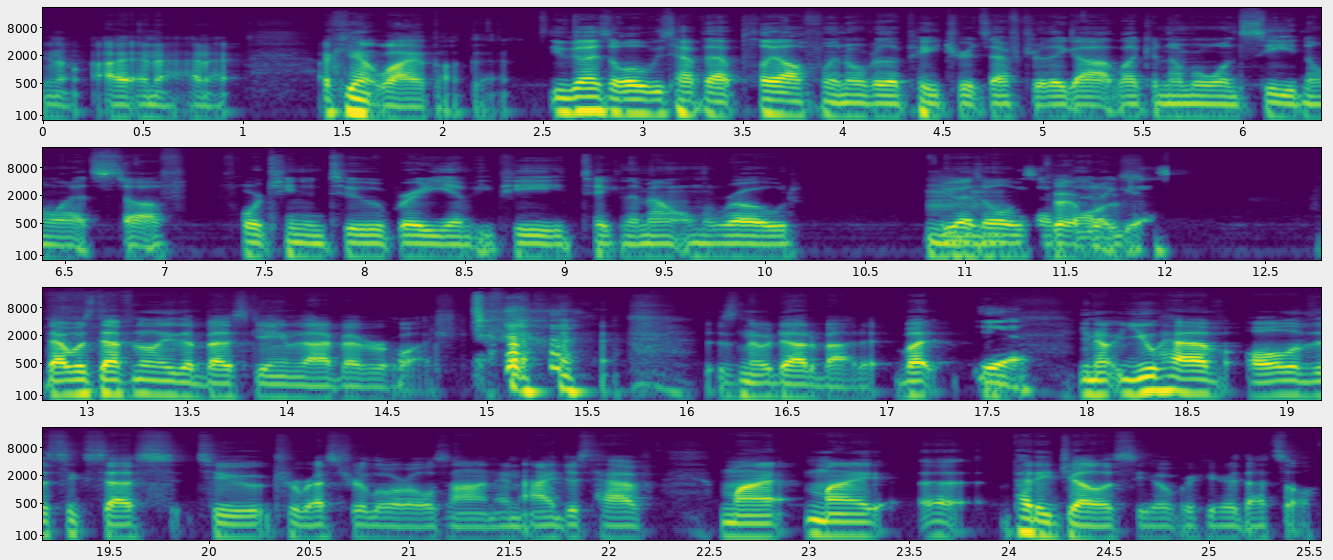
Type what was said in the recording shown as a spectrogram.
You know, I and I, and I, I can't lie about that. You guys always have that playoff win over the Patriots after they got like a number one seed and all that stuff. Fourteen and two, Brady MVP, taking them out on the road. You guys mm, always have that, that I guess. That was definitely the best game that I've ever watched. There's no doubt about it. But yeah, you know, you have all of the success to to rest your laurels on, and I just have my my uh, petty jealousy over here. That's all.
